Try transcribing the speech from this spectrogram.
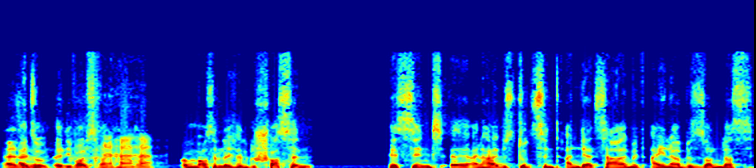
Also, äh, die Wolfsratten kommen aus den Löchern geschossen. Es sind äh, ein halbes Dutzend an der Zahl mit einer besonders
